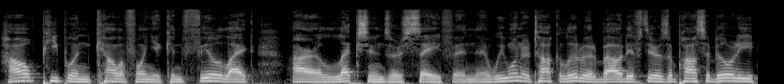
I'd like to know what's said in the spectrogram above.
how people in California can feel like our elections are safe. And, and we want to talk a little bit about if there's a possibility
